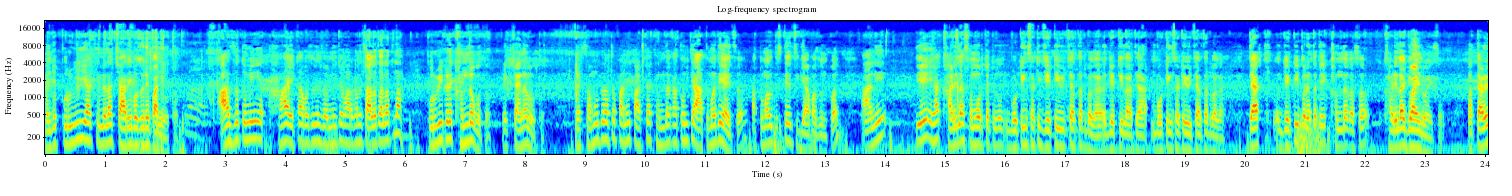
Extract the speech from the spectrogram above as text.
म्हणजे पूर्वी या किल्ल्याला चारी बाजूने पाणी होतं. आज जर तुम्ही हा एका बाजूने जमिनीच्या मार्गाने चालत आलात ना पूर्वीकडे खंदक होतं एक चॅनल होतं. त्या समुद्राचं पाणी पाठच्या खंदकातून ते आतमध्ये यायचं. आता तुम्हाला दिसतेच या बाजून पण. आणि ते ह्या खाडीला समोरच्या बोटिंगसाठी जेटी विचारतात बघा जेटीला त्या बोटिंगसाठी विचारतात बघा. त्या जेटीपर्यंत ते एक खंदक असं खाडीला जॉईंट व्हायचं. मग त्यावेळी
